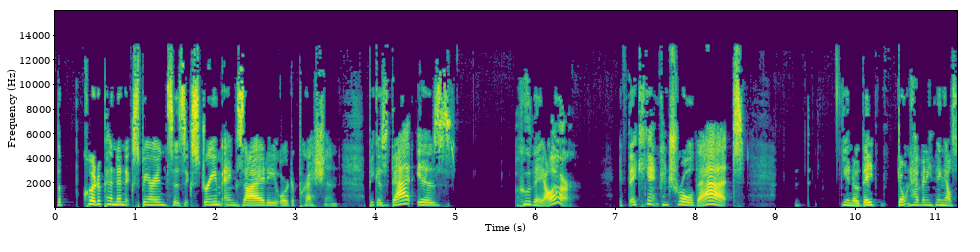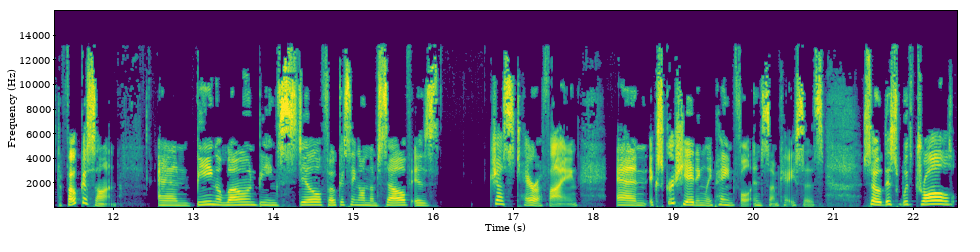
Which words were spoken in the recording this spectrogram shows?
the codependent experiences extreme anxiety or depression because that is who they are. If they can't control that, you know, they don't have anything else to focus on. And being alone, being still, focusing on themselves is just terrifying and excruciatingly painful in some cases. So, this withdrawal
